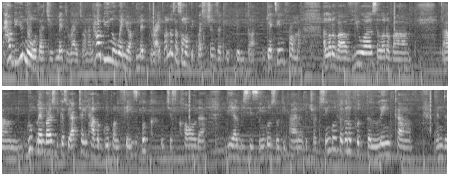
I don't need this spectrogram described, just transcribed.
how do you know that you've met the right one? And how do you know when you have met the right one? Those are some of the questions that we've been got, getting from a lot of our viewers a lot of our um, group members because we actually have a group on Facebook which is called uh, the LBC Singles, so the Bible Church Singles. We're going to put the link uh, in the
